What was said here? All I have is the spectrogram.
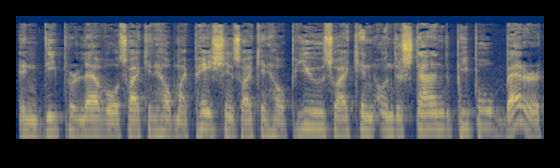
and deeper level so I can help my patients, so I can help you, so I can understand people better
